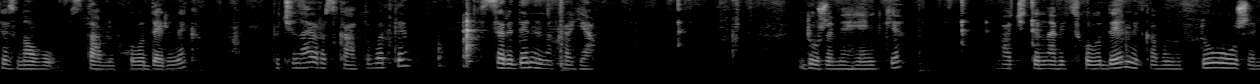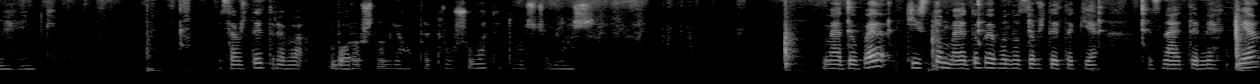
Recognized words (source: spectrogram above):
Це знову ставлю в холодильник. Починаю розкатувати з середини на края. Дуже м'ягеньке. Бачите, навіть з холодильника воно дуже м'ягеньке. Завжди треба борошном його притрушувати, тому що наш медове, тісто медове, воно завжди таке, знаєте, м'яке,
